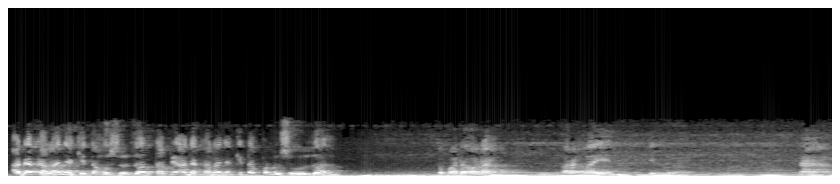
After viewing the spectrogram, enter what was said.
Ada kalanya kita husnuzon, tapi ada kalanya kita perlu suuzon kepada orang orang lain, gitu. Nah,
